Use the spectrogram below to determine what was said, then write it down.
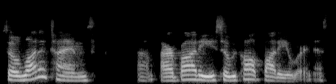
so a lot of times um, our body so we call it body awareness.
